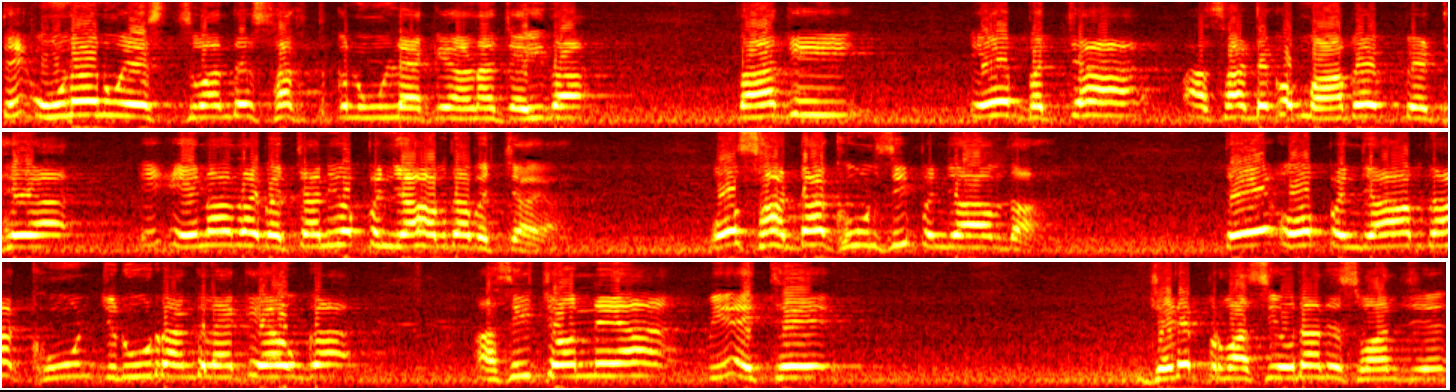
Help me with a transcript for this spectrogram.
ਤੇ ਉਹਨਾਂ ਨੂੰ ਇਸ ਸੰਬੰਧ ਸਖਤ ਕਾਨੂੰਨ ਲੈ ਕੇ ਆਉਣਾ ਚਾਹੀਦਾ ਤਾਂ ਕਿ ਇਹ ਬੱਚਾ, ਆ ਸਾਡੇ ਕੋਲ ਮਾਪੇ ਬੈਠੇ ਆ, ਇਹ ਇਹਨਾਂ ਦਾ ਬੱਚਾ ਨਹੀਂ, ਉਹ ਪੰਜਾਬ ਦਾ ਬੱਚਾ ਆ। ਉਹ ਸਾਡਾ ਖੂਨ ਸੀ ਪੰਜਾਬ ਦਾ ਤੇ ਉਹ ਪੰਜਾਬ ਦਾ ਖੂਨ ਜ਼ਰੂਰ ਰੰਗ ਲੈ ਕੇ ਆਊਗਾ। ਅਸੀਂ ਚਾਹੁੰਦੇ ਆ ਵੀ ਇੱਥੇ ਜਿਹੜੇ ਪ੍ਰਵਾਸੀ ਉਹਨਾਂ ਦੇ ਸੰਬੰਧ 'ਚ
